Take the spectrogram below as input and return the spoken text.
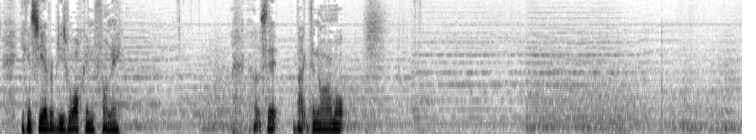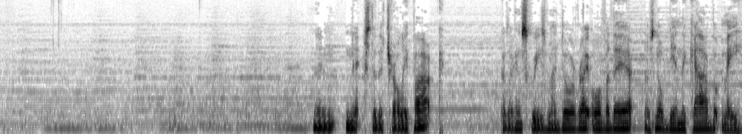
you can see everybody's walking funny. That's it, back to normal. Next to the trolley park because I can squeeze my door right over there. There's nobody in the car but me.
